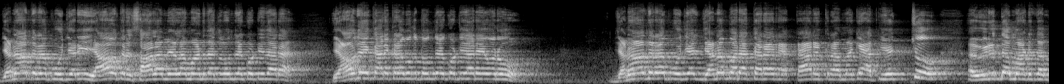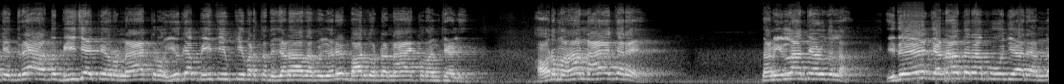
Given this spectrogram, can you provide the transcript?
ಜನಾರ್ದನ ಪೂಜಾರಿ ಯಾವ ಸಾಲ ಮೇಲ ಮಾಡಿದಾಗ ತೊಂದರೆ ಕೊಟ್ಟಿದ್ದಾರೆ? ಯಾವುದೇ ಕಾರ್ಯಕ್ರಮಕ್ಕೆ ತೊಂದರೆ ಕೊಟ್ಟಿದ್ದಾರೆ ಇವರು. ಜನಾರ್ದನ ಪೂಜಾರಿ ಜನಪರ ಕರ ಕಾರ್ಯಕ್ರಮಕ್ಕೆ ಅತಿ ಹೆಚ್ಚು ವಿರುದ್ಧ ಮಾಡಿದಂತಿದ್ರೆ ಅದು ಬಿ ಜೆ ಪಿಯವರು ನಾಯಕರು. ಈಗ ಪ್ರೀತಿ ಯುಕ್ತಿ ಬರ್ತದೆ ಜನಾರ್ದನ ಪೂಜಾರಿ, ಭಾಳ ದೊಡ್ಡ ನಾಯಕರು ಅಂತೇಳಿ ಅವರು ಮಹಾನ್ ನಾಯಕರೇ. ನಾನು ಇಲ್ಲ ಅಂತ ಹೇಳೋದಿಲ್ಲ. ಇದೇ ಜನಾರ್ದನ ಪೂಜಾರನ್ನ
